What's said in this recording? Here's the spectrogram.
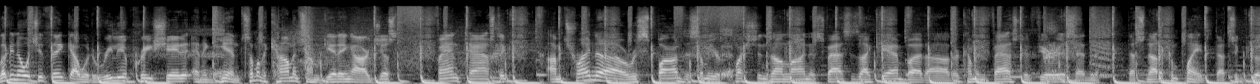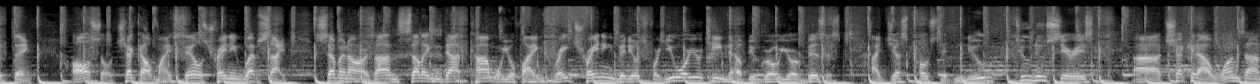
Let me know what you think. I would really appreciate it. And again, some of the comments I'm getting are just fantastic. I'm trying to respond to some of your questions online as fast as I can, but uh, they're coming fast and furious, and that's not a complaint. That's a good thing. Also, check out my sales training website, seminarsonselling.com, where you'll find great training videos for you or your team to help you grow your business. I just posted new two new series. Uh, check it out. One's on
